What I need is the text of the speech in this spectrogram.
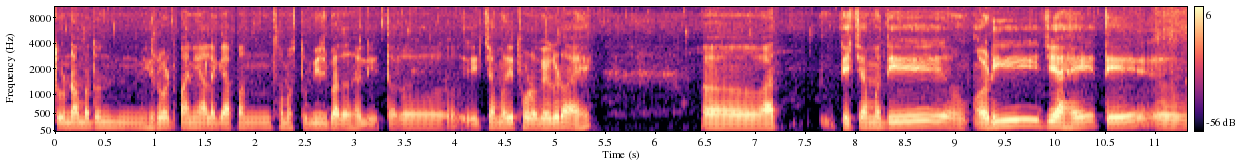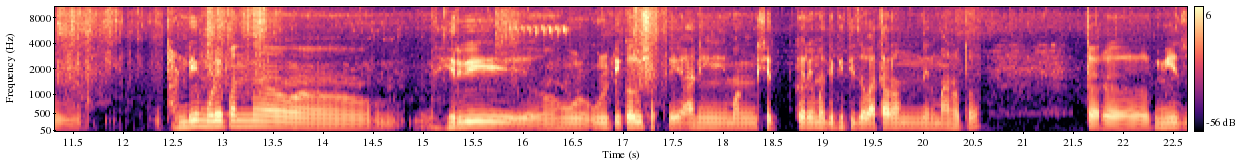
तोंडामधून हिरवट पाणी आलं की आपण समजतो वीजबाधा झाली. तर याच्यामध्ये थोडं वेगळं आहे. आत त्याच्यामध्ये अळी जे आहे ते थंडीमुळे पण हिरवी उ- उलटी करू शकते आणि मग शेतकऱ्यामध्ये भीतीचं वातावरण निर्माण होतं. तर मी ज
